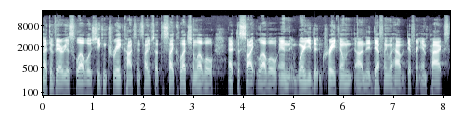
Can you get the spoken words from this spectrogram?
at the various levels. You can create content types at the site collection level, at the site level, and where you create them, uh, they definitely will have different impacts.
